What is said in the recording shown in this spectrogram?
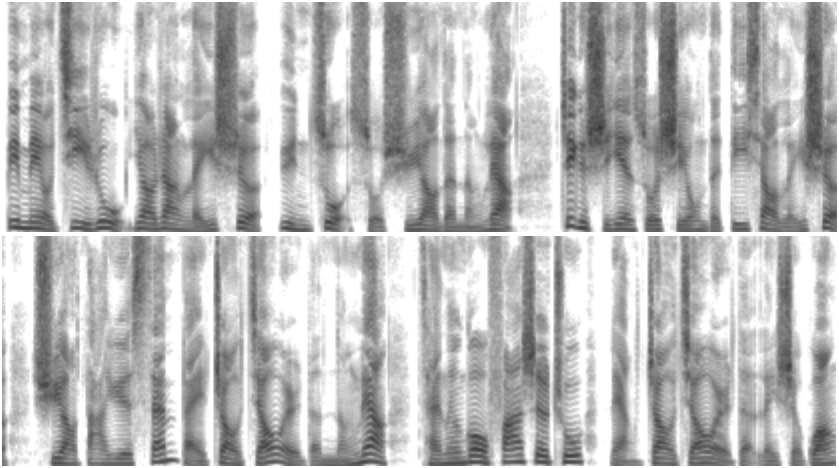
并没有计入要让镭射运作所需要的能量。这个实验所使用的低效镭射需要大约三百兆焦耳的能量才能够发射出两兆焦耳的镭射光，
